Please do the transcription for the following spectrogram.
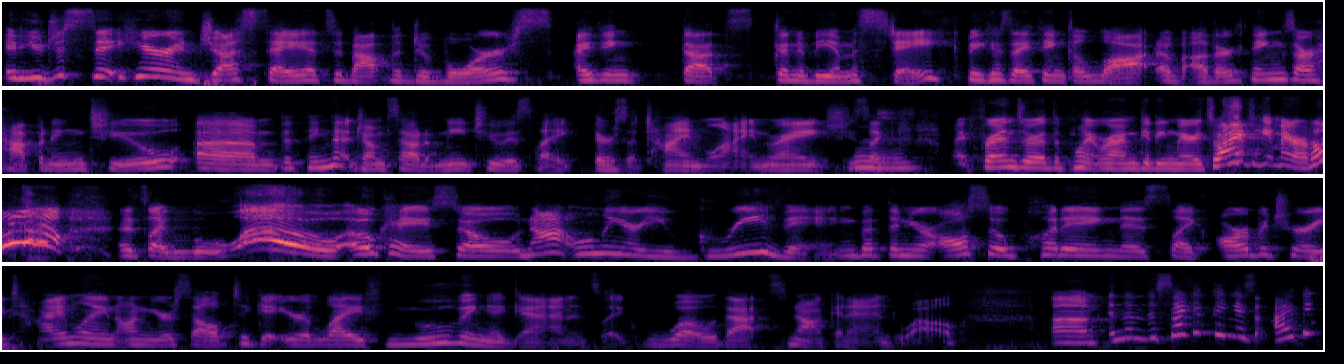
if you just sit here and just say it's about the divorce i think that's going to be a mistake because I think a lot of other things are happening too. Um, the thing that jumps out at me too is like there's a timeline, right? She's mm. like, my friends are at the point where I'm getting married, so I have to get married. It's like, whoa, okay. So not only are you grieving, but then you're also putting this like arbitrary timeline on yourself to get your life moving again. It's like, whoa, that's not going to end well. Um, and then the second thing is, I think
